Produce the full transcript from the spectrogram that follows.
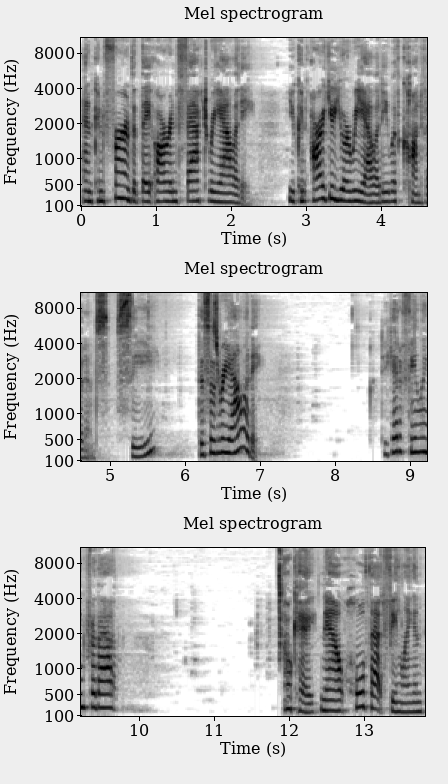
and confirm that they are in fact reality. You can argue your reality with confidence. See? This is reality. Do you get a feeling for that? Okay, now hold that feeling and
